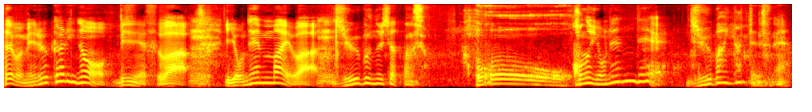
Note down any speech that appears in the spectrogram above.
例えばメルカリのビジネスは、4年前は10分の1だったんですよ。おー。この4年で10倍になってるんですね。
